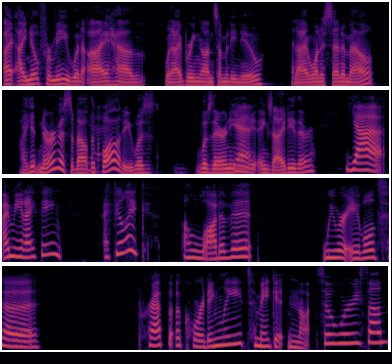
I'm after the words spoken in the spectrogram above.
I I know for me when I have when I bring on somebody new and I want to send them out, I get nervous about the quality. Was was there any Yes. anxiety there? Yeah, I mean, I think I feel like a lot of it we were able to prep accordingly to make it not so worrisome.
